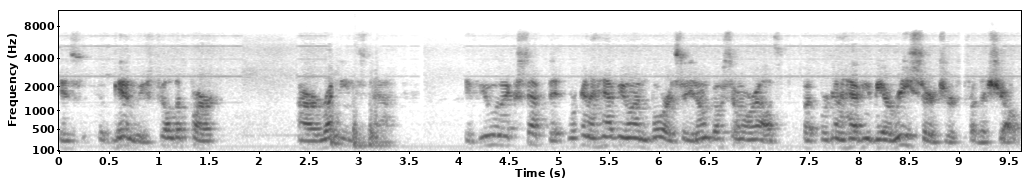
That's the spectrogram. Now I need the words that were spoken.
is, again, we filled up our, our writing staff if you will accept it, we're going to have you on board so you don't go somewhere else, but we're going to have you be a researcher for the show.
